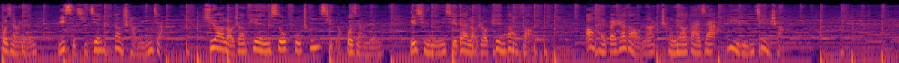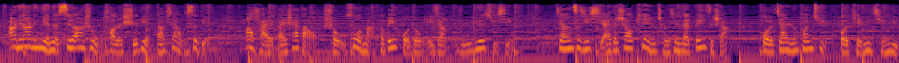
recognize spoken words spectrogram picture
获奖人于此期间到场领奖。需要老照片修复冲洗的获奖人。也请您携带老照片到访，澳海白沙岛呢，诚邀大家莅临鉴赏。二零二零年的四月二十五号的十点到下午四点，澳海白沙岛首座马克杯活动也将如约举行，将自己喜爱的照片呈现在杯子上，或家人欢聚，或甜蜜情侣，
